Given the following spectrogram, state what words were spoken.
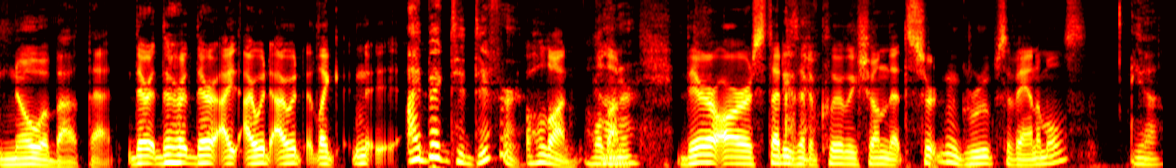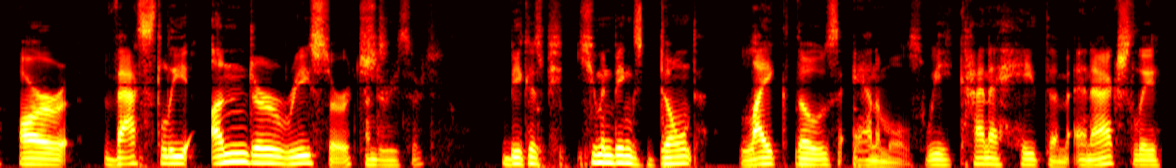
know about that. There, there, there. I, I would, I would like. I beg to differ. Hold on, hold Connor? on. There are studies that have clearly shown that certain groups of animals Yeah. are vastly under researched Under research. because p- human beings don't like those animals. We kind of hate them. And actually,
